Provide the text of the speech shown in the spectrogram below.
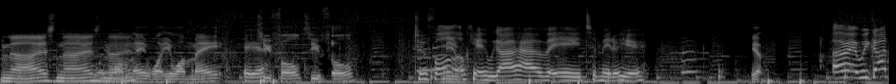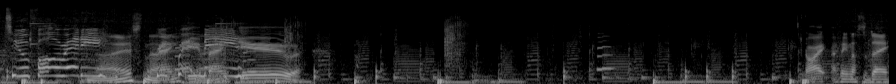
Nice, nice, what you want, mate? What you want, mate? There. Two full, two full. Two full? Need- Okay, we gotta have a tomato here. Yep. All right, we got two full already. Nice, nice. Thank you, Print thank you. Alright, I think that's the day.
